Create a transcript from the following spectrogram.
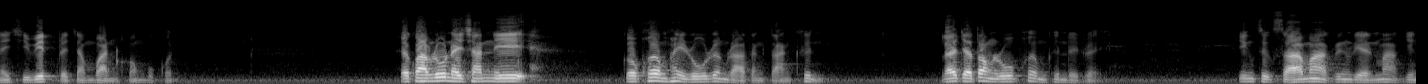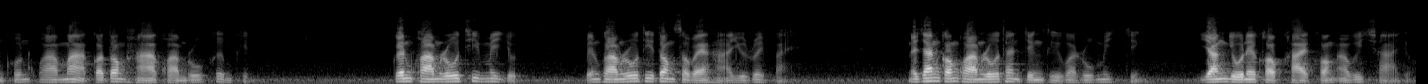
ในชีวิตประจำวันของบุคคลแต่ความรู้ในชั้นนี้ก็เพิ่มให้รู้เรื่องราวต่าง ๆขึ้น และจะต้องรู้เพิ่มขึ้นเรื่อยๆยิ่งศึกษามากเรียนเรียนมาก ยิ่งค้นคว้ามากก็ต้องหาความรู้เพิ่มขึ้นเป็นความรู้ที่ไม่หยุด เป็นความรู้ที่ต้องแสวงหาอยู่เรื่อยไป ในชั้นของความรู้ท่านจึงถือว่ารู้ไม่จริง ยังอยู่ในขอบข่ายของอวิชชาอยู่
